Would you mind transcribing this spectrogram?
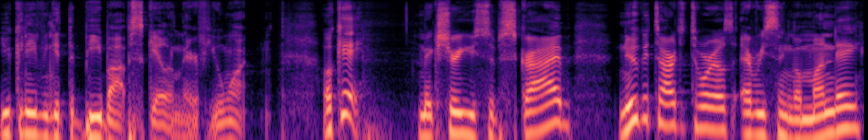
You can even get the bebop scale in there if you want. Okay, make sure you subscribe. New guitar tutorials every single Monday.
